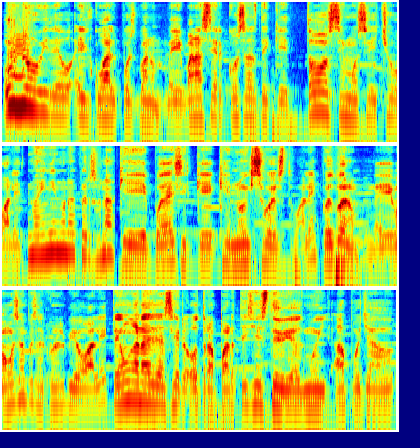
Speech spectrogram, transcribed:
un nuevo video El cual, pues bueno, eh, van a ser cosas de que todos hemos hecho, ¿vale? No hay ninguna persona que pueda decir que, que no hizo esto, ¿vale? Pues bueno, eh, vamos a empezar con el video, ¿vale? Tengo ganas de hacer otra parte, si este video es muy apoyado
